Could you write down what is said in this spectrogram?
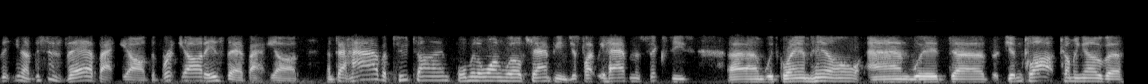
the, you know, this is their backyard. The Brickyard is their backyard. And to have a two-time Formula One world champion, just like we had in the 60s um, with Graham Hill and with uh, Jim Clark coming over,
